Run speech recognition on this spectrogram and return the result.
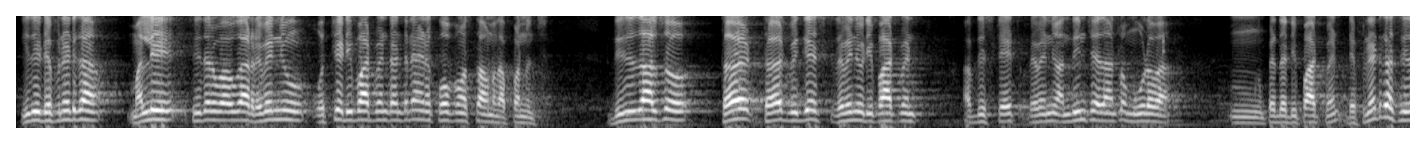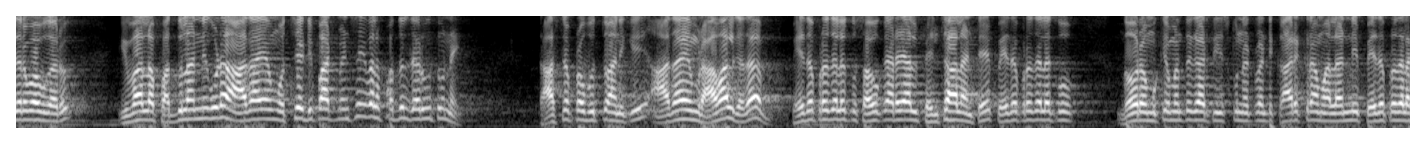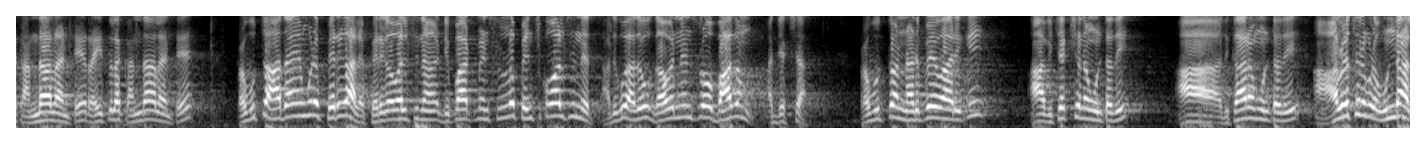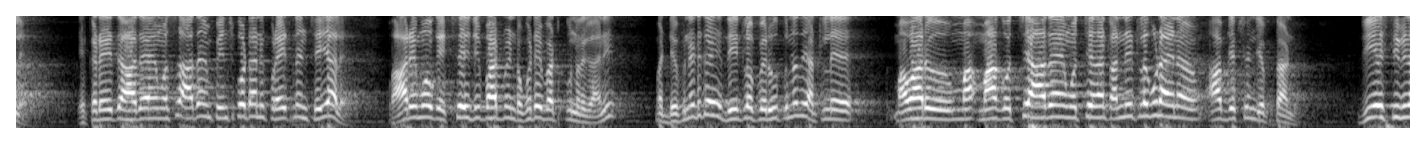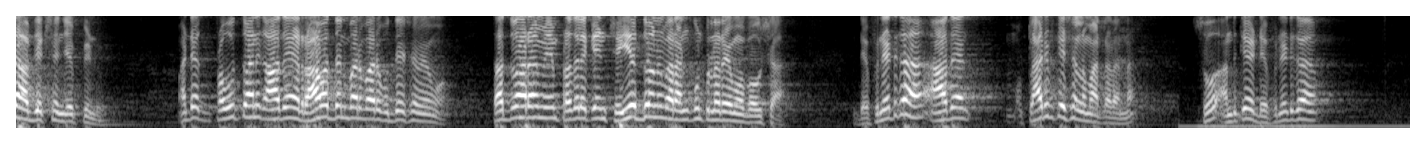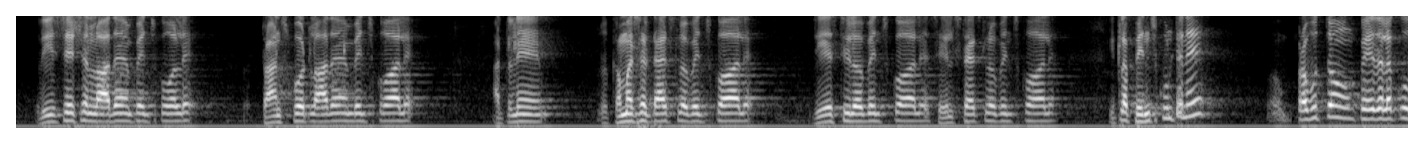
ఇది డెఫినెట్గా మళ్ళీ శ్రీధర్ బాబు గారు రెవెన్యూ వచ్చే డిపార్ట్మెంట్ అంటేనే ఆయన కోపం వస్తూ ఉన్నది అప్పటి నుంచి. This is also third third biggest revenue department of the state revenue అందించే దాంట్లో మూడవ పెద్ద డిపార్ట్మెంట్. డెఫినెట్గా శ్రీధరబాబు గారు ఇవాళ పద్దులన్నీ కూడా ఆదాయం వచ్చే డిపార్ట్మెంట్సే ఇవాళ పద్దులు జరుగుతున్నాయి. రాష్ట్ర ప్రభుత్వానికి ఆదాయం రావాలి కదా. పేద ప్రజలకు సౌకర్యాలు పెంచాలంటే పేద ప్రజలకు గౌరవ ముఖ్యమంత్రి గారు తీసుకున్నటువంటి కార్యక్రమాలన్నీ పేద ప్రజలకు అందాలంటే రైతులకు అందాలంటే ప్రభుత్వ ఆదాయం కూడా పెరగాలి. పెరగవలసిన డిపార్ట్మెంట్స్లో పెంచుకోవాల్సిందే. అది అదో గవర్నెన్స్లో భాగం అధ్యక్ష. ప్రభుత్వం నడిపే వారికి ఆ విచక్షణ ఉంటుంది. ఆ అధికారం ఉంటుంది ఆ ఆలోచన కూడా ఉండాలి. ఎక్కడైతే ఆదాయం వస్తే ఆదాయం పెంచుకోవడానికి ప్రయత్నం చేయాలి. వారేమో ఒక ఎక్సైజ్ డిపార్ట్మెంట్ ఒకటే పట్టుకున్నారు కానీ మరి డెఫినెట్గా దీంట్లో పెరుగుతున్నది అట్లనే మా వారు మా మాకు వచ్చే ఆదాయం వచ్చేదంటే అన్నింటిలో కూడా ఆయన ఆబ్జెక్షన్ చెప్తాడు. జిఎస్టీ మీద ఆబ్జెక్షన్ చెప్పిండు. అంటే ప్రభుత్వానికి ఆదాయం రావద్దని మరి వారి ఉద్దేశం ఏమో. తద్వారా మేము ప్రజలకేం చెయ్యొద్దు అని వారు అనుకుంటున్నారేమో బహుశా. డెఫినెట్గా ఆదాయం క్లారిఫికేషన్లో మాట్లాడన్నా. సో అందుకే డెఫినెట్గా రిజిస్ట్రేషన్లో ఆదాయం పెంచుకోవాలి ట్రాన్స్పోర్ట్లో ఆదాయం పెంచుకోవాలి అట్లనే కమర్షియల్ ట్యాక్స్లో పెంచుకోవాలి జిఎస్టీలో పెంచుకోవాలి సేల్స్ ట్యాక్స్లో పెంచుకోవాలి. ఇట్లా పెంచుకుంటేనే ప్రభుత్వం పేదలకు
